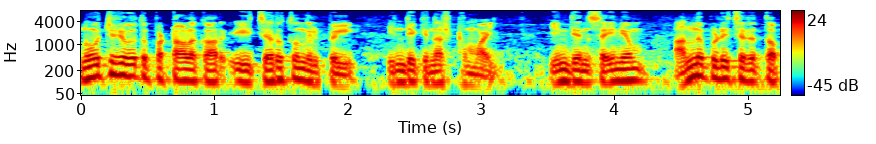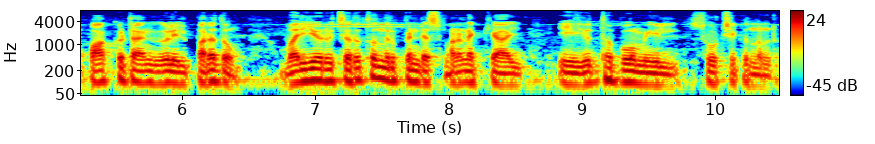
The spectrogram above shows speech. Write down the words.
നൂറ്റിരുപത് പട്ടാളക്കാർ ഈ ചെറുത്തുനിൽപ്പിൽ ഇന്ത്യയ്ക്ക് നഷ്ടമായി. ഇന്ത്യൻ സൈന്യം അന്ന് പിടിച്ചെടുത്ത പാക്ക് ടാങ്കുകളിൽ പലതും വലിയൊരു ചെറുത്തുനിൽപ്പിന്റെ സ്മരണയ്ക്കായി ഈ യുദ്ധഭൂമിയിൽ സൂക്ഷിക്കുന്നുണ്ട്.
